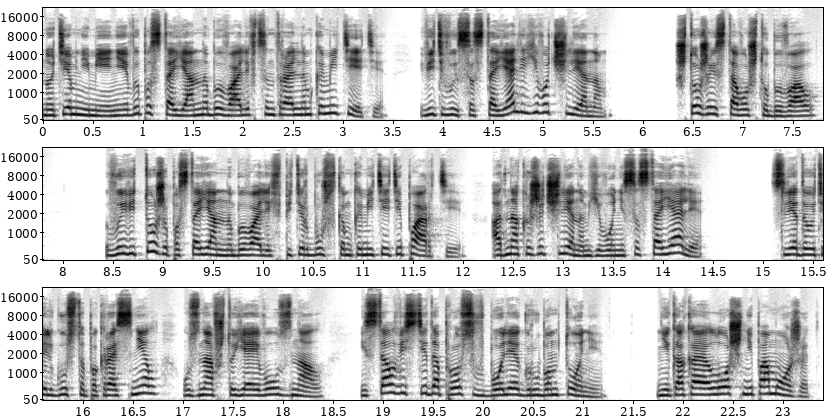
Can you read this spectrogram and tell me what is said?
Но, тем не менее, вы постоянно бывали в Центральном комитете, ведь вы состояли его членом. Что же из того, что бывал?» Вы ведь тоже постоянно бывали в Петербургском комитете партии, однако же членом его не состояли. Следователь густо покраснел, узнав, что я его узнал, и стал вести допрос в более грубом тоне. «Никакая ложь не поможет.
